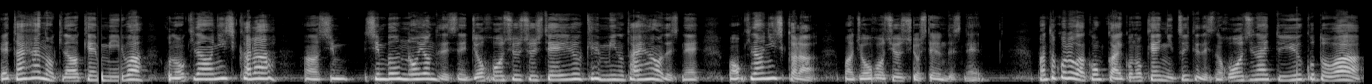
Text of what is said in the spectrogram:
え大半の沖縄県民は、この沖縄西から、新聞を読んでですね、情報収集している県民の大半はですね、まあ、沖縄西から、まあ、情報収集をしているんですね。まあ、ところが今回この件についてですね、報じないということは、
